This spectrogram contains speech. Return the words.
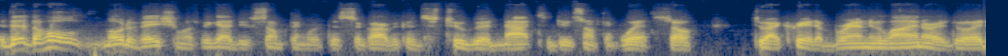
the, the whole motivation was we got to do something with this cigar because it's too good not to do something with. So, do I create a brand new line or do I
